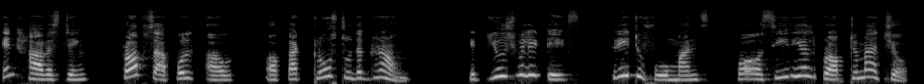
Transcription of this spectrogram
In harvesting, crops are pulled out or cut close to the ground. It usually takes 3 to 4 months for a cereal crop to mature.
